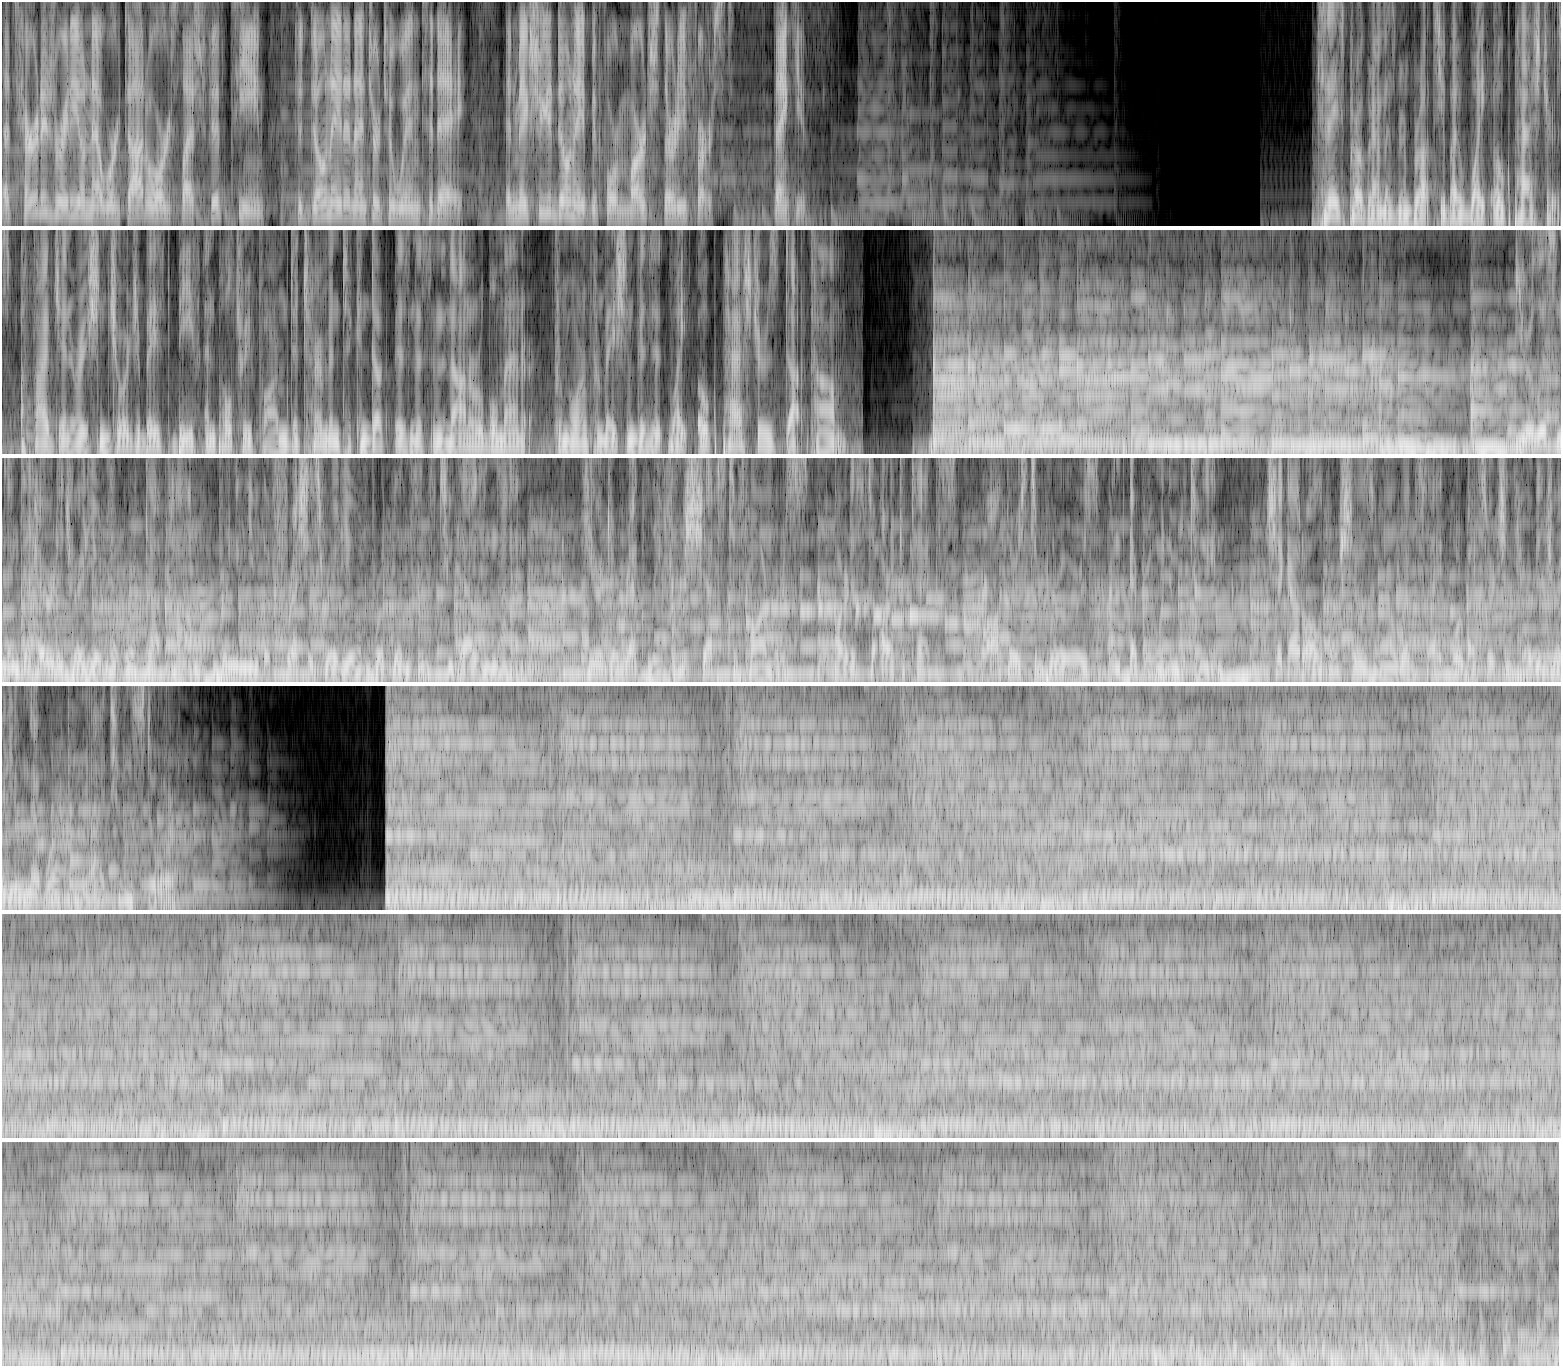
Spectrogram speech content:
That's heritageradionetwork.org slash 15 to donate and enter to win today. And make sure you donate before March 31st. Thank you. Today's program has been brought to you by White Oak Pastures, a five generation Georgia based beef and poultry farm determined to conduct business in an honorable manner. For more information, visit whiteoakpastures.com. You're listening to HeritageRadioNetwork.com, bringing you the freshest radio in Brooklyn since 2009. Hear directly from chefs to farmers, artists to architects, authors to brewers, and everyone in between. Check out all of our shows on our website or by searching Heritage Radio Network in the iTunes Store.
